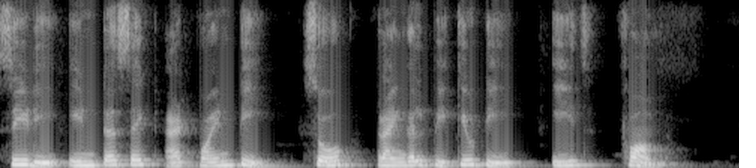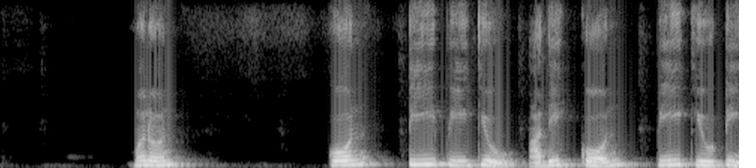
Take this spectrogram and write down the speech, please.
C D intersect at point T so triangle P Q T is formed म्हणून कोन टी पी क्यू अधिक कोन पी क्यू टी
